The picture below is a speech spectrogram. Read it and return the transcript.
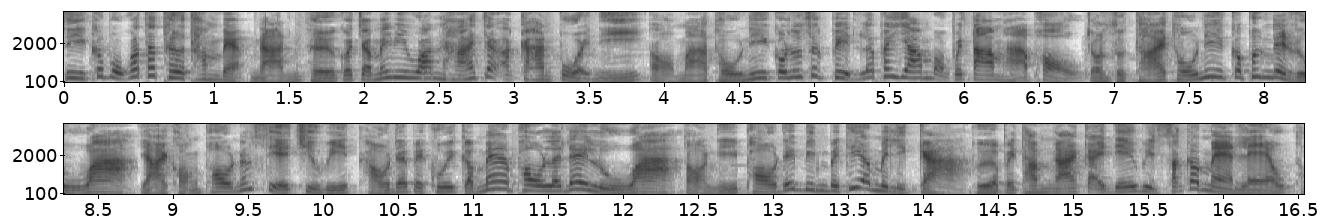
ซี่ก็บอกว่าถ้าเธอทำแบบนั้น เธอก็จะไม่มีวันหายจากอาการป่วยนี้ ต่อมาโทนี่ก็รู้สึกผิดและพยายามออกไปตามหาพอลจนสุดท้ายโทนี่ก็เพิ่งได้รู้ว่ายายของพอลนั้นเสียชีวิต เขาได้ไปคุยกับแม่พอลและได้รู้ว่า ตอนนี้พอลได้บินไปที่อเมริกา เพื่อไปทำงานกับไอเดวิดซักเกอร์แมนแล้ว โท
